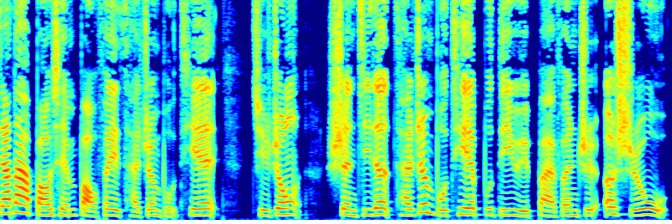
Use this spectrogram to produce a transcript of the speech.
加大保险保费财政补贴，其中省级的财政补贴不低于百分之二十五，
